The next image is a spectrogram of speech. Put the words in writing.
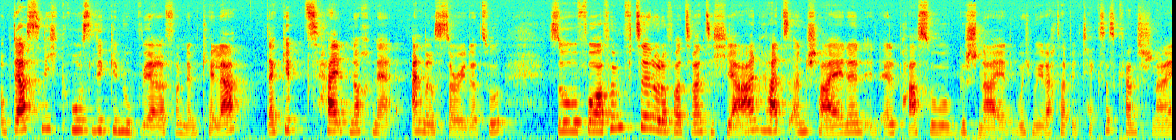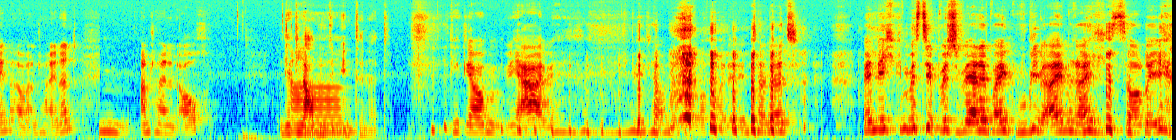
ob das nicht gruselig genug wäre von dem Keller, da gibt es halt noch eine andere Story dazu. So vor 15 oder vor 20 Jahren hat es anscheinend in El Paso geschneit, wo ich mir gedacht habe, in Texas kann es schneien, aber anscheinend, hm, anscheinend auch. Wir glauben Ah. dem Internet. Wir glauben, ja, wir, wir glauben jetzt einfach mal dem Internet. Wenn nicht, müsst ihr Beschwerde bei Google einreichen, sorry.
